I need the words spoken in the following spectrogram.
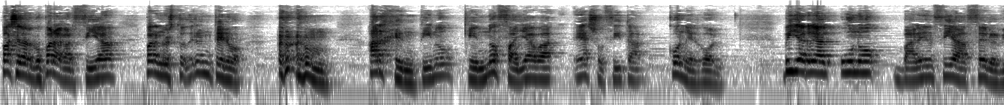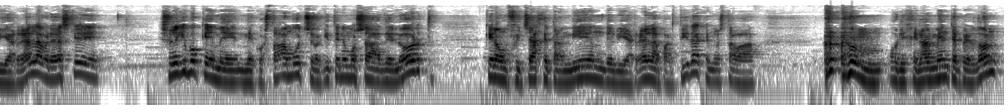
Pase largo para García para nuestro delantero argentino que no fallaba a su cita con el gol. Villarreal 1, Valencia 0. El Villarreal, la verdad es que es un equipo que me, costaba mucho. Aquí tenemos a Delort, que era un fichaje también del Villarreal en la partida, que no estaba originalmente, perdón.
